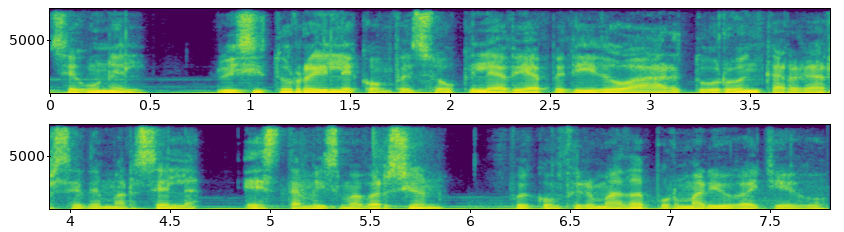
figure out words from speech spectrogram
Según él, Luisito Rey le confesó que le había pedido a Arturo encargarse de Marcela. Esta misma versión fue confirmada por Mario Gallego.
